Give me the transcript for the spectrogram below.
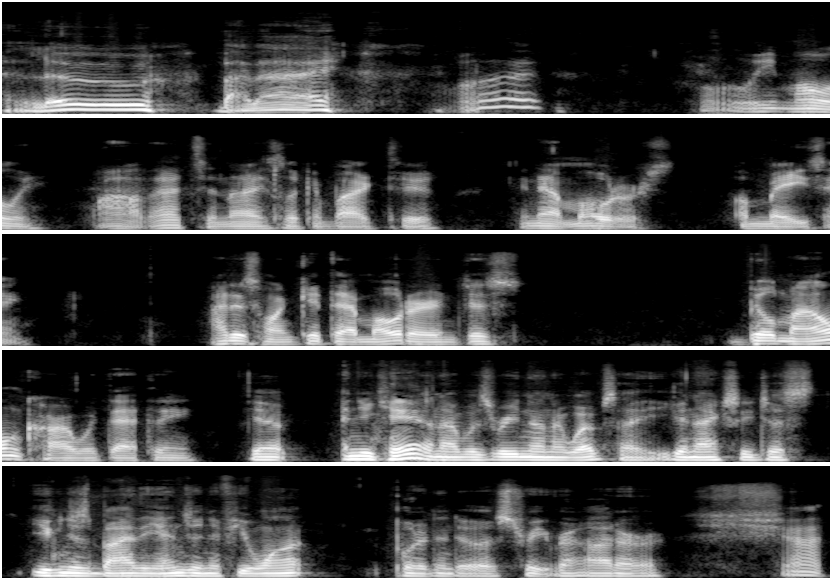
Hello. Bye bye. What? Holy moly. Wow, that's a nice looking bike too. And that motor's amazing. I just want to get that motor and just build my own car with that thing. Yep. And you can. I was reading on their website. You can actually just you can just buy the engine if you want. Put it into a street rod or Shut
